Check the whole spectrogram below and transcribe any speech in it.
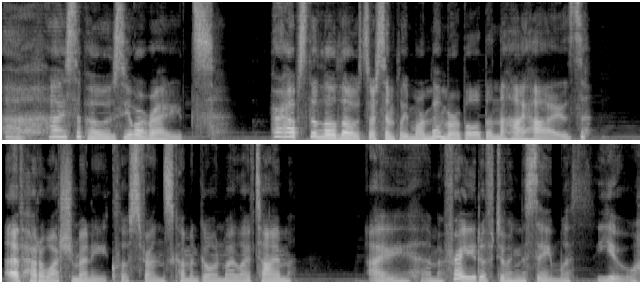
I suppose you are right. Perhaps the low lows are simply more memorable than the high highs. I've had to watch many close friends come and go in my lifetime. I am afraid of doing the same with you.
